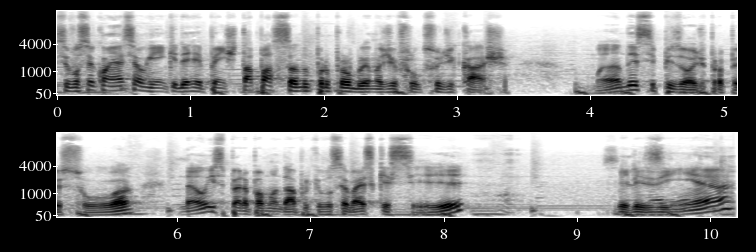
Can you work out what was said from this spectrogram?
Se você conhece alguém que de repente está passando por problemas de fluxo de caixa, manda esse episódio para a pessoa. Não espera para mandar porque você vai esquecer. Belezinha.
